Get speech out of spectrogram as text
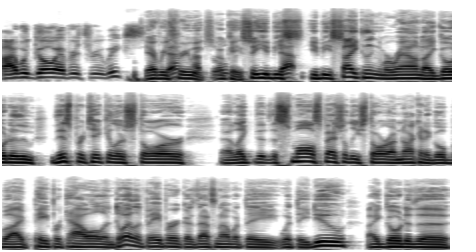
I would go every three weeks. Every Yeah, three weeks. absolutely. Okay, so you'd be Yeah. you'd be cycling them around. I go to this particular store, uh, like the, the small specialty store. I'm not going to go buy paper towel and toilet paper because that's not what they what they do. I go to the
